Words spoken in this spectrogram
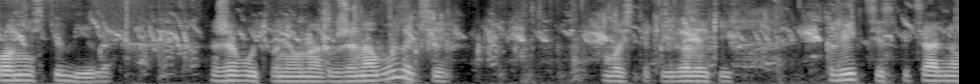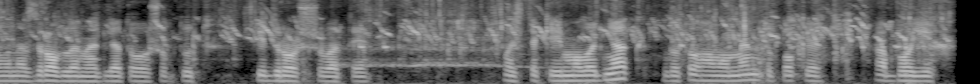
повністю біле. Живуть вони у нас вже на вулиці. Ось такій великій клітці. Спеціально вона зроблена для того, щоб тут підрощувати ось такий молодняк до того моменту, поки або їх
